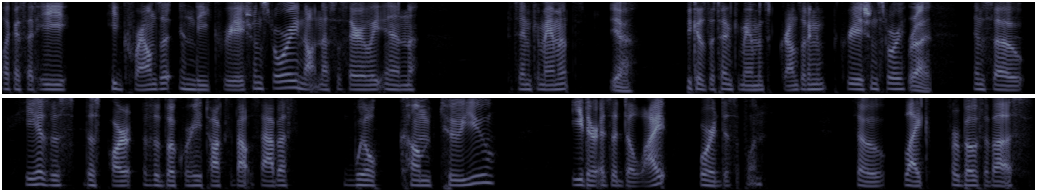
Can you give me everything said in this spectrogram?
like I said, he he grounds it in the creation story, not necessarily in the Ten Commandments, Yeah. Because the Ten Commandments grounds it in the creation story. Right. And so he has this this part of the book where he talks about Sabbath will come to you either as a delight or a discipline. So like for both of us,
